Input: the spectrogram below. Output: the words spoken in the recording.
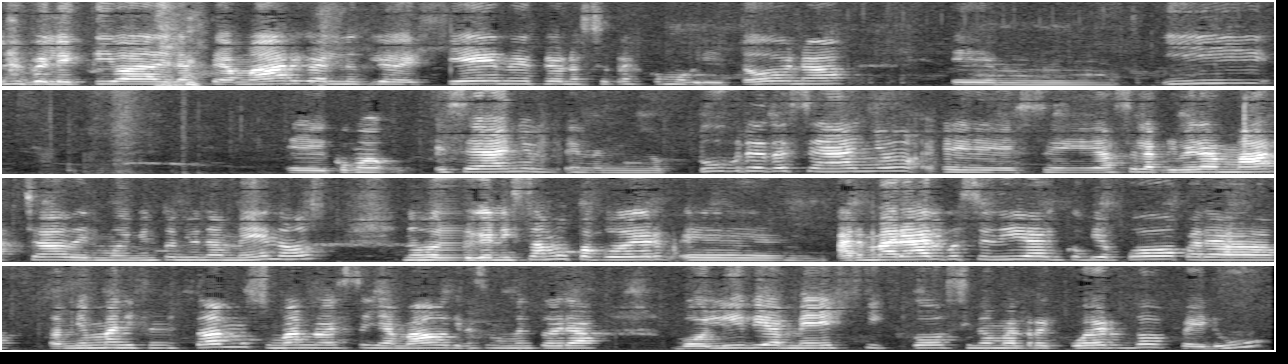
la colectiva de las de Amarga, el núcleo de género, nosotras como Gritona, em, y eh, como ese año, en, octubre de ese año, eh, se hace la primera marcha del movimiento Ni Una Menos, nos organizamos para poder eh, armar algo ese día en Copiapó para también manifestarnos, sumarnos a ese llamado que en ese momento era Bolivia, México, si no mal recuerdo, Perú,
